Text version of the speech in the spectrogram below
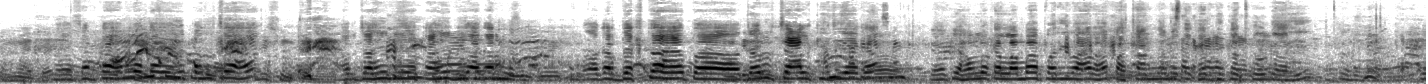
सबका हम लोग का यही परिचय है। अब जहीं भी, कहीं भी अगर अगर देखते हैं तो ज़रूर चाल कीजिएगा, क्योंकि हम लोग का लंबा परिवार है, पहचानने में तो खैर दिक्कत होगा ही। तो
